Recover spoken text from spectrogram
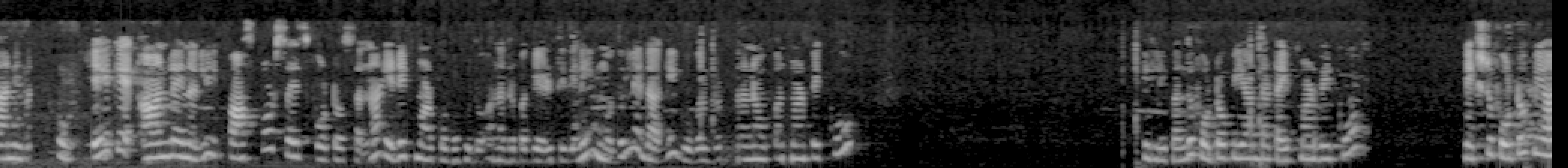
ನಾನಿವತ್ತು ಹೇಗೆ ಆನ್ಲೈನಲ್ಲಿ ಪಾಸ್ಪೋರ್ಟ್ ಸೈಜ್ ಫೋಟೋಸನ್ನ ಎಡಿಟ್ ಮಾಡ್ಕೋಬಹುದು ಅನ್ನೋದ್ರ ಬಗ್ಗೆ ಹೇಳ್ತಿದ್ದೀನಿ. ಮೊದಲನೇದಾಗಿ ಗೂಗಲ್ ಬ್ರೌಸರ್ನ ಓಪನ್ ಮಾಡಬೇಕು. ಇಲ್ಲಿ ಬಂದು ಫೋಟೋಪಿಯಾ ಅಂತ ಟೈಪ್ ಮಾಡಬೇಕು. ನೆಕ್ಸ್ಟ್ ಫೋಟೋಪಿಯಾ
